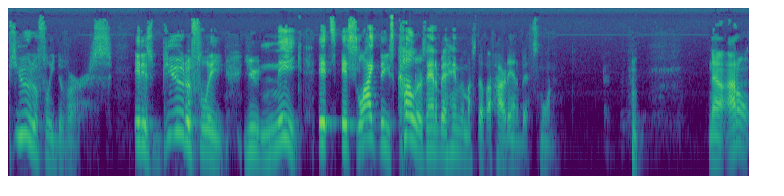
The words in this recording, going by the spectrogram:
beautifully diverse. It is beautifully unique. It's, it's like these colors. Annabeth, hand me my stuff. I've hired Annabeth this morning. Hmm. now, I don't,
